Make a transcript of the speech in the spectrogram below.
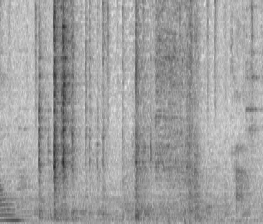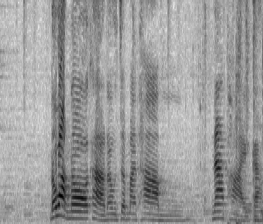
วค่ะระหว่างรอค่ะ เราจะมาทำหน้าพายกัน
